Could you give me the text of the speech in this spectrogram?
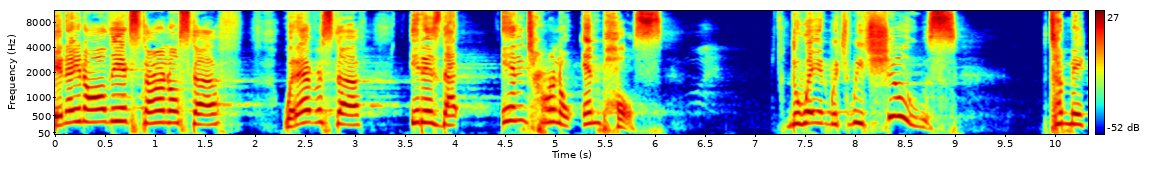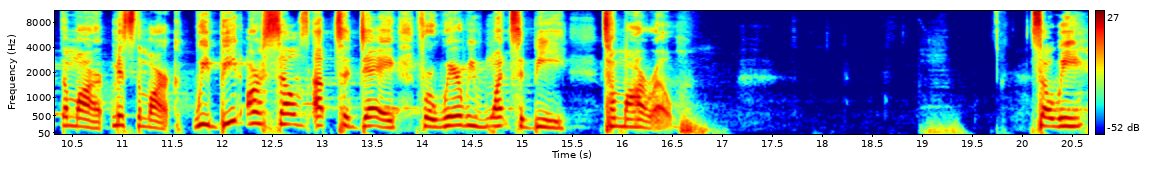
It ain't all the external stuff, whatever stuff. It is that internal impulse the way in which we choose to make the mark, miss the mark. We beat ourselves up today for where we want to be tomorrow. So we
